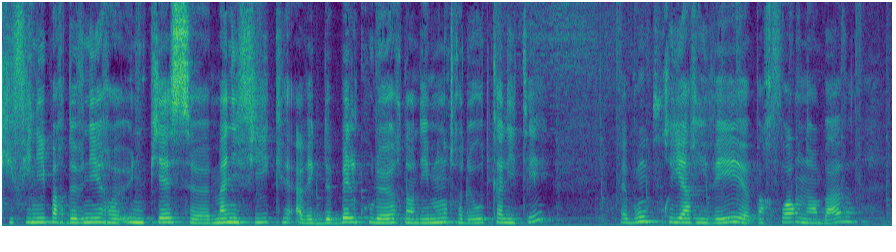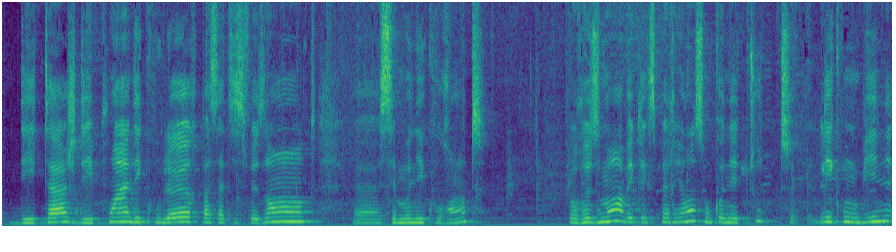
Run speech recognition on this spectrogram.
qui finit par devenir une pièce magnifique avec de belles couleurs dans des montres de haute qualité. Mais bon, pour y arriver, parfois on en bave. Des taches, des points, des couleurs pas satisfaisantes, euh, c'est monnaie courante. Heureusement, avec l'expérience, on connaît toutes les combines,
